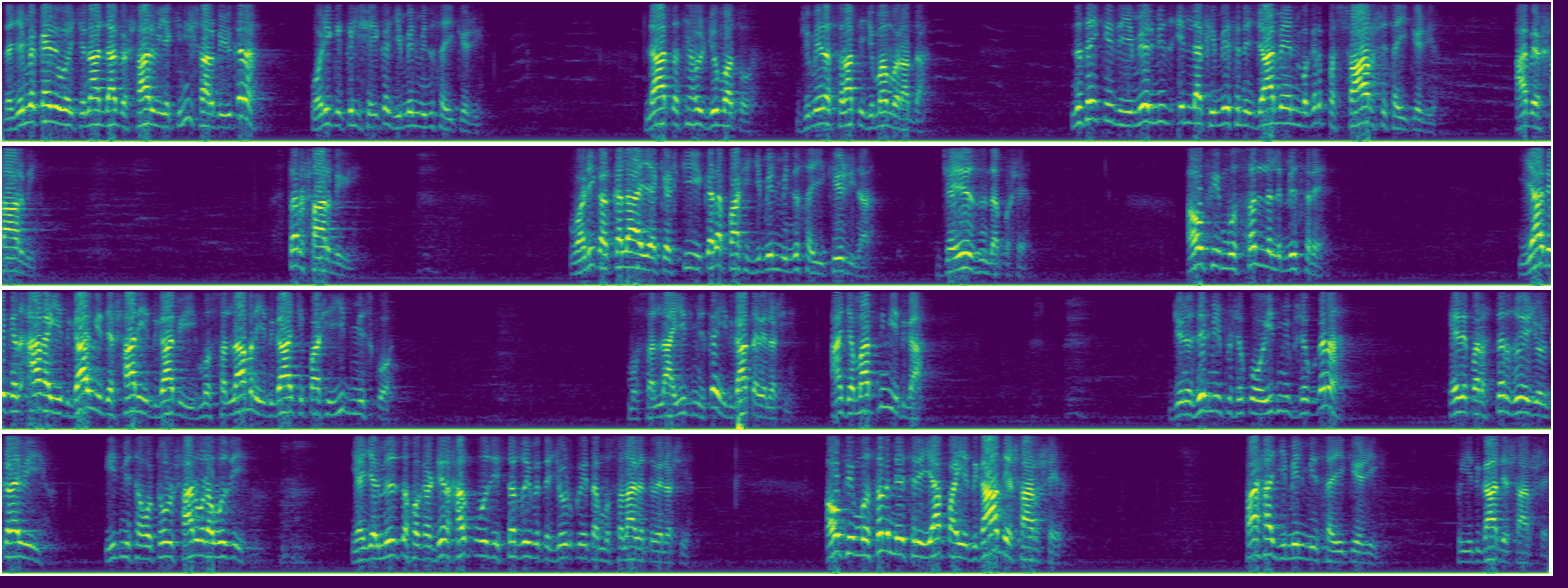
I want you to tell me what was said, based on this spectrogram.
د جمع کوي وای چې نه دا به شار وي یقیني شار به وي کنه وړي کې کلی شي کې جميل من صحیح کېږي لا تصح الجمعه جمعه صلات جمعه مراد ده نه صحیح کې دی میل میز الا فی مثل جامع مگر په شار شي صحیح کېږي ابه شار وي ستر شار به وي وړي کا کلا یا کټکی کله پاکي جمیل می نه صحیح کېږي نه جایز نه ده پښه او فی مصلی المصر یا به کن هغه عیدګاوی د شار عیدګاوی مسلمان عیدګا چې پاکي عید میس کو مصلى عيد مي كان عيدگاه ته ويل شي ا جماعت ني عيدگاه جنازير مي پښه کو عيد مي پښه کو کنه اې دې پرستر زوی جوړ کړی وي عيد مي سره ټول شهر ولا وځي یا جلمز ته خو ډیر خلق وځي ستر زوی به ته جوړ کوي ته مصلى ته ویل شي او په مصلى مصر یا په عيدگاه د شهر شي پاشا جمیل می صحیح کړي په عيدگاه د شهر شي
